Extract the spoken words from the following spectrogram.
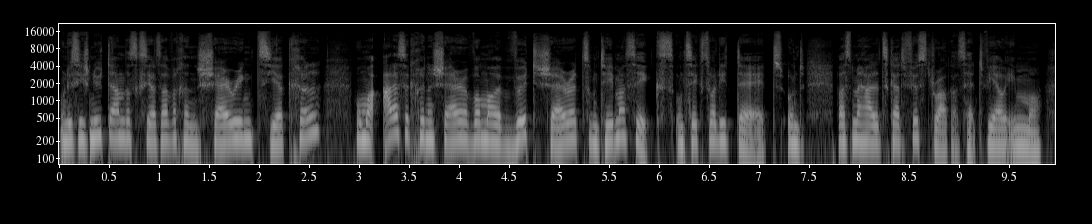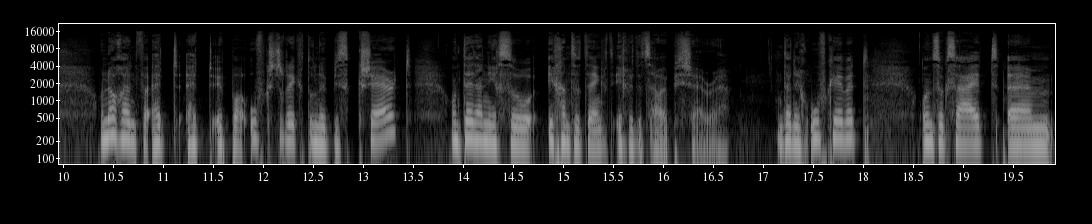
Und es ist nichts anderes gewesen als einfach ein Sharing-Zirkel, wo man alles können sharen, was man will sharen zum Thema Sex und Sexualität und was man halt jetzt gerade für Struggles hat, wie auch immer. Und nachher hat, hat, hat jemand aufgestreckt und etwas geshared und dann habe ich so, ich habe so gedacht, ich will jetzt auch etwas sharen. Und dann habe ich aufgeheben und so gesagt, ähm,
